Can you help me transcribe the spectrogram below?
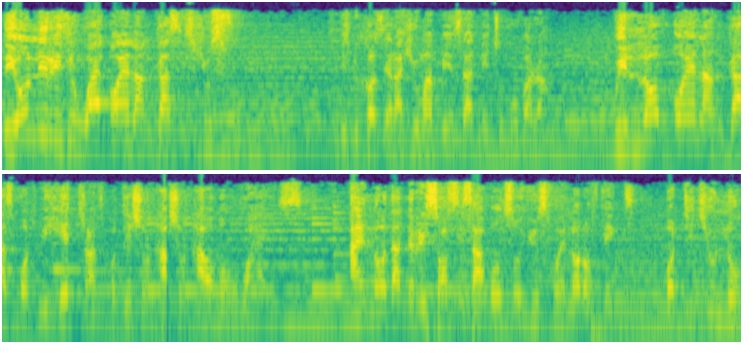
the only reason why oil and gas is useful is because there are human beings that need to move around. We love oil and gas but we hate transportation. How, how unwise. I know that the resources are also used for a lot of things but did you know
